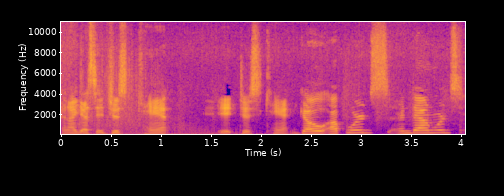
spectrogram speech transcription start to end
And I guess it just can't it just can't go upwards and downwards.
